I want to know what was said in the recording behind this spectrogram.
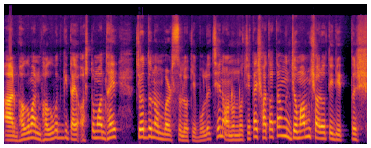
আর ভগবান ভগবদ্গীতায় অষ্টম অধ্যায়ের চোদ্দ নম্বর শ্লোকে বলেছেন অনন্য চেতায় শততং জমাম সরতি নিত্যস্য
